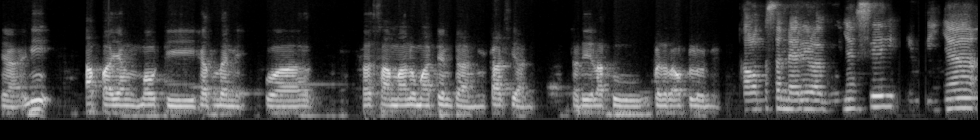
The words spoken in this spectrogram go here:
Ya ini apa yang mau di headline nih buat eh, sama Lumaden dan Kasian dari lagu Battle of Alone? Kalau pesan dari lagunya sih intinya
